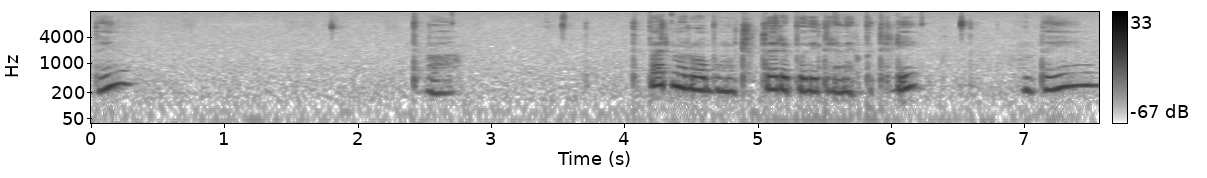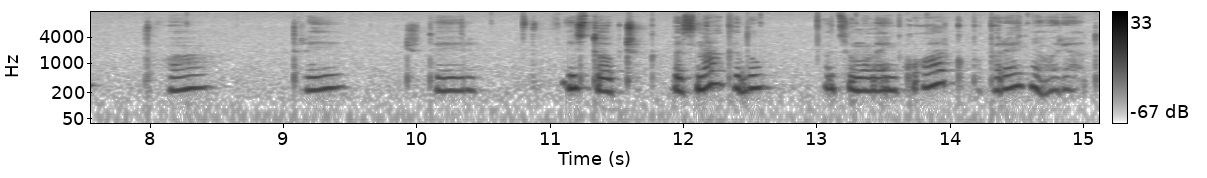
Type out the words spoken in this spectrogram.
Один. Два. Тепер ми робимо 4 повітряних петлі. 1, 2, 3, 4. І стопчик без накиду на цю маленьку арку попереднього ряду.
